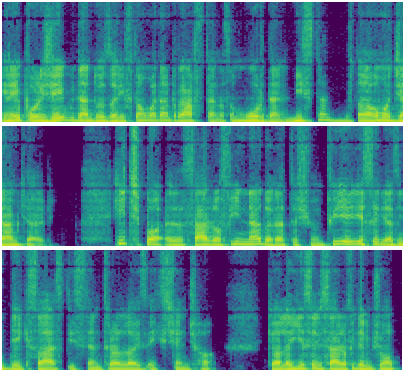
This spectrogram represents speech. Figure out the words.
اینا پروژه‌ای بودن 2017 اومدن رفتن اصلا مردن نیستن. گفتن آقا ما جمع کردیم. هیچ صرافی ندارتشون. توی یه سری از این DEX ها هست decentralized exchange ها که حالا یه سری صرافی داریم. شما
